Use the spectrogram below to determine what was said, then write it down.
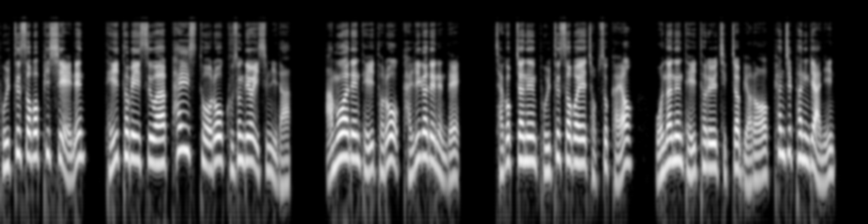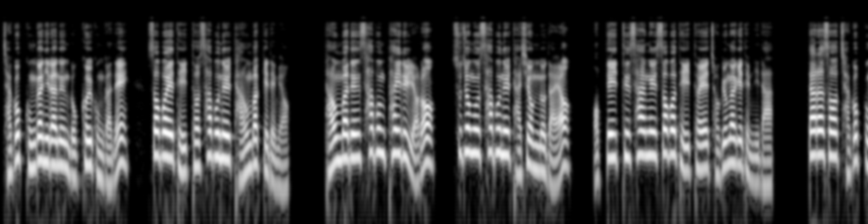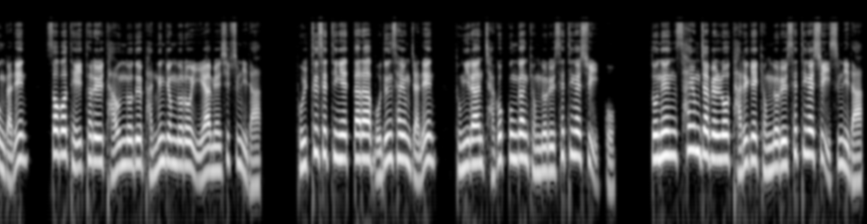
볼트 서버 PC에는 데이터베이스와 파일 스토어로 구성되어 있습니다. 암호화된 데이터로 관리가 되는데 작업자는 볼트 서버에 접속하여 원하는 데이터를 직접 열어 편집하는 게 아닌 작업 공간이라는 로컬 공간에 서버의 데이터 사본을 다운받게 되며 다운받은 사본 파일을 열어 수정 후 사본을 다시 업로드하여 업데이트 사항을 서버 데이터에 적용하게 됩니다. 따라서 작업 공간은 서버 데이터를 다운로드 받는 경로로 이해하면 쉽습니다. 볼트 세팅에 따라 모든 사용자는 동일한 작업 공간 경로를 세팅할 수 있고 또는 사용자별로 다르게 경로를 세팅할 수 있습니다.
